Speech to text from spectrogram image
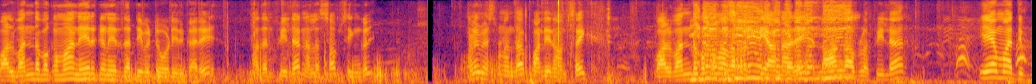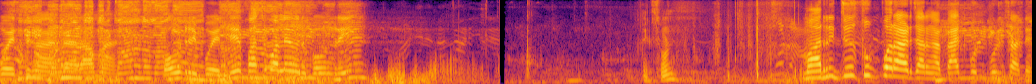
பால் வந்த பக்கமாக நேருக்கு நேர் தட்டி விட்டு ஓடி இருக்காரு மதன் ஃபீல்டர் நல்ல ஸ்டாப் சிங்கிள் மணி பேட்ஸ்மேன் இருந்தால் பாண்டியன் ஆன் ஸ்ட்ரைக் பால் வந்த பக்கமாக வரட்டி ஆனாரு. லாங் ஆஃப்ல ஃபீல்டர் ஏமாத்தி போயிடுச்சுங்க ராம. பவுண்டரி போயிடுச்சு. ஃபர்ஸ்ட் பால்லே ஒரு பவுண்டரி நெக்ஸ்ட் ஒன் மறிச்சு சூப்பராக அடிச்சாருங்க பேக் ஃபுட் ஃபுல் ஷாட்டு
